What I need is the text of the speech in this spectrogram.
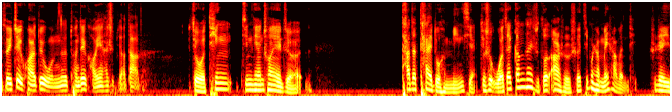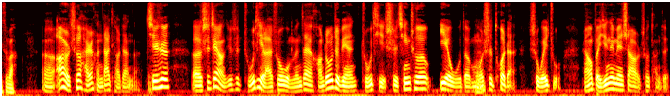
所以这块儿对我们的团队考验还是比较大的。就我听今天创业者，他的态度很明显，就是我在刚开始做的二手车基本上没啥问题，是这意思吧？呃，二手车还是很大挑战的。其实，呃，是这样，就是主体来说，我们在杭州这边主体是新车业务的模式拓展是为主，然后北京那边是二手车团队，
